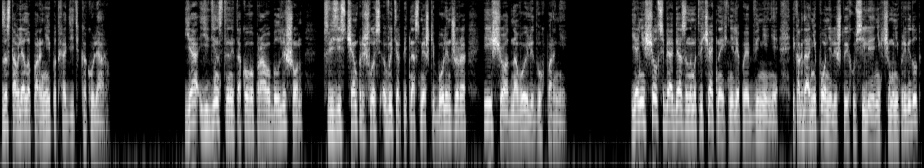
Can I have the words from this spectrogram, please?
заставляла парней подходить к окуляру. Я единственный такого права был лишен, в связи с чем пришлось вытерпеть насмешки Боллинджера и еще одного или двух парней. Я не счел себя обязанным отвечать на их нелепые обвинения, и когда они поняли, что их усилия ни к чему не приведут,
